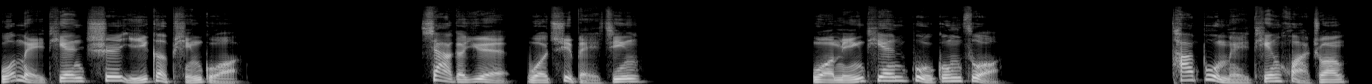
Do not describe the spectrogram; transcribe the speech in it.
我每天吃一个苹果。下个月我去北京。我明天不工作。他不每天化妆。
